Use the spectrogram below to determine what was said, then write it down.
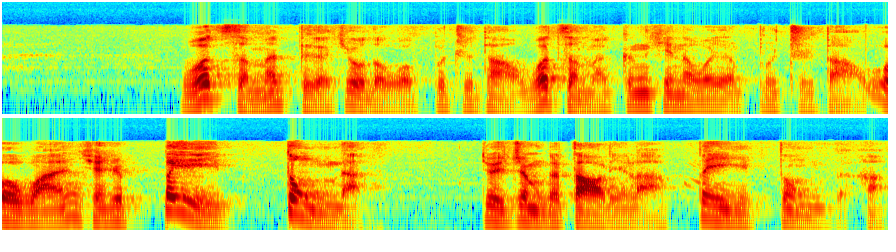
我怎么得救的？我不知道。我怎么更新的？我也不知道。我完全是被动的。就是这么个道理了，被动的啊，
